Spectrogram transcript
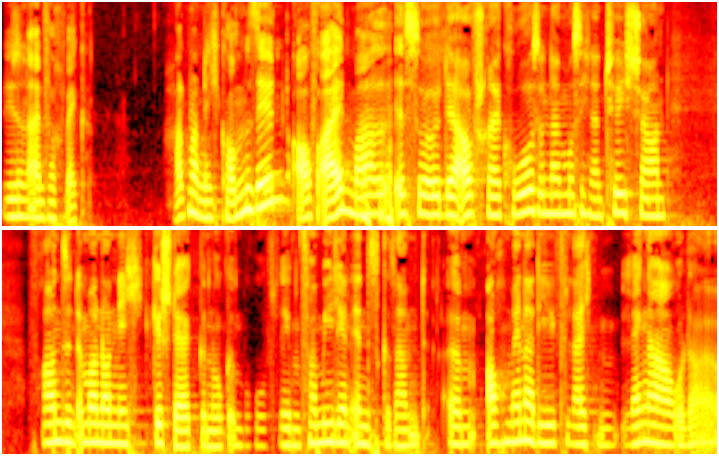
Die sind einfach weg hat man nicht kommen sehen. Auf einmal ist so der Aufschrei groß und dann muss ich natürlich schauen, Frauen sind immer noch nicht gestärkt genug im Berufsleben, Familien insgesamt, ähm, auch Männer, die vielleicht länger oder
